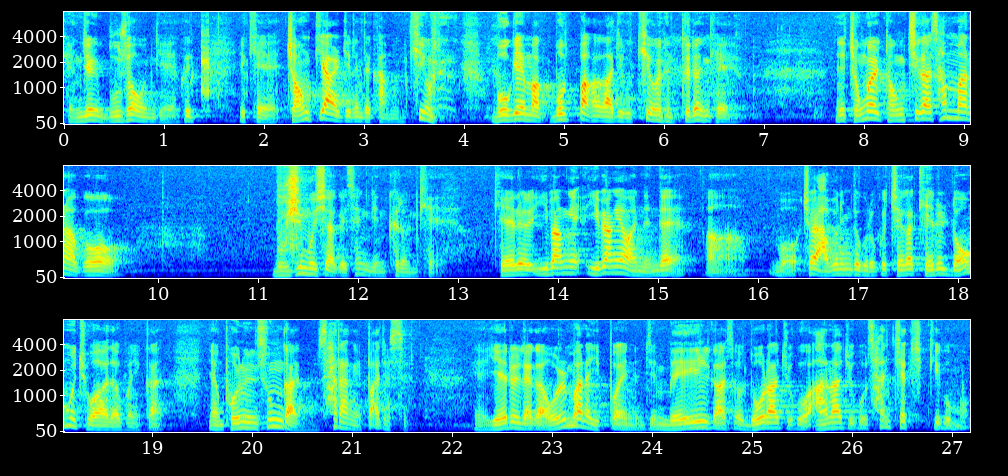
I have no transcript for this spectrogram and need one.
굉장히 무서운 개예요. 그 이렇게 정기 알지는데 가면 키우는 목에 막 못 박아가지고 키우는 그런 개예요. 정말 덩치가 산만하고 무시무시하게 생긴 그런 개예요. 개를 입양해 입양해 왔는데 어, 뭐 저희 아버님도 그렇고 제가 개를 너무 좋아하다 보니까 그냥 보는 순간 사랑에 빠졌어요. 예, 얘를 내가 얼마나 이뻐했는지 매일 가서 놀아주고 안아주고 산책시키고 뭐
